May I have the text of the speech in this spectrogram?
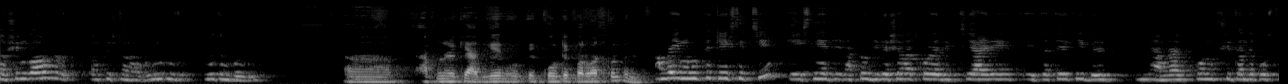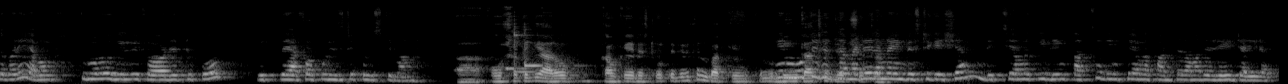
Narsinghgarh Krishnanagar Natun Palli আপনারা কি আজকে ওকে কোর্টে ফরওয়ার্ড করবেন? আমরা এই মুহূর্তে কেস দিচ্ছি। কেস নিয়ে যে একটু জিজ্ঞাসাবাদ করে দিচ্ছি আর এই- এটাতে কি আমরা কোন সিদ্ধান্তে পৌঁছতে পারি এবং tomorrow will be forwarded to court with prayer for police police demand ওর সাথে কি আরও কাউকে অ্যারেস্ট করতে পেরেছেন বা কেউ কোনো লিঙ্ক আছে ম্যাটার আমরা ইনভেস্টিগেশন দেখছি আমরা কি লিঙ্ক পাচ্ছি লিঙ্ক পেয়ে আমরা ফার্দার আমাদের রেট জারি রাখব।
